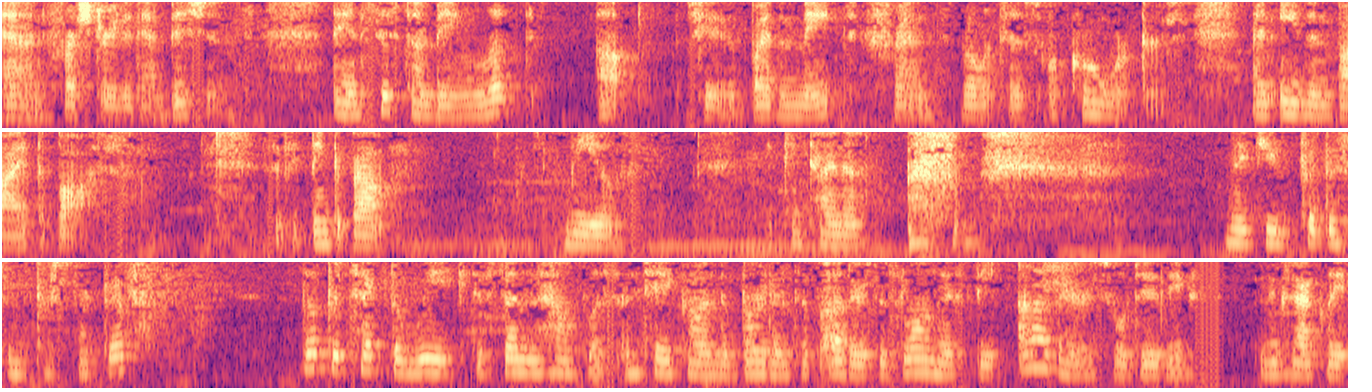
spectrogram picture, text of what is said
and frustrated ambitions. They insist on being looked up to by the mate, friends, relatives, or co workers, and even by the boss. So, if you think about Leos, it can kind of make you put this in perspective. They'll protect the weak, defend the helpless, and take on the burdens of others as long as the others will do the ex- exactly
